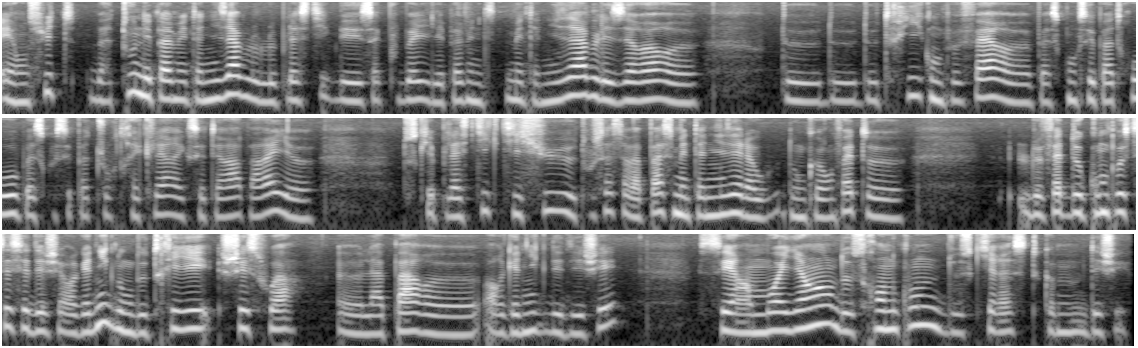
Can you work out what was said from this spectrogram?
Et ensuite, bah, tout n'est pas méthanisable. Le plastique des sacs poubelles, il n'est pas mé- méthanisable. Les erreurs euh, de tri qu'on peut faire euh, parce qu'on ne sait pas trop, parce que c'est pas toujours très clair, etc. Pareil, euh, tout ce qui est plastique, tissu, euh, tout ça, ça va pas se méthaniser là-haut. Donc euh, en fait, euh, le fait de composter ces déchets organiques, donc de trier chez soi la part organique des déchets, c'est un moyen de se rendre compte de ce qui reste comme déchets.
